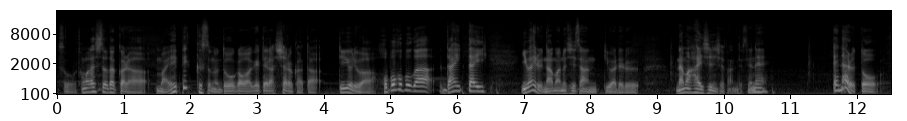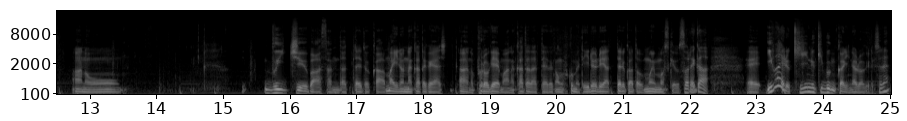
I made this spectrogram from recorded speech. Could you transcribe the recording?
そう友達とだからまあ APEX の動画を上げてらっしゃる方っていうよりはほぼほぼが大体いわゆる生主さんって言われる生配信者さんですよね。ってなるとあのー、VTuber さんだったりとか、まあ、いろんな方がやあのプロゲーマーの方だったりとかも含めていろいろやってるかと思いますけどそれが、えー、いわゆる切り抜き文化になるわけですよね。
